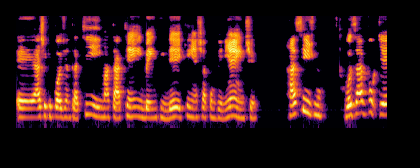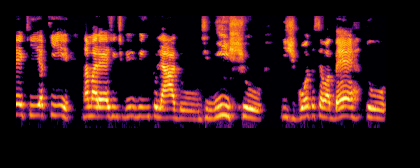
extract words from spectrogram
É, acha que pode entrar aqui e matar quem bem entender, quem achar conveniente? Racismo. Você sabe por que, que aqui na maré a gente vive entulhado de lixo, esgoto a céu aberto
